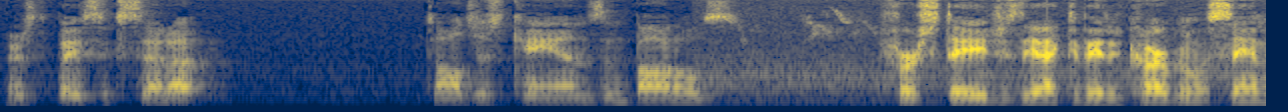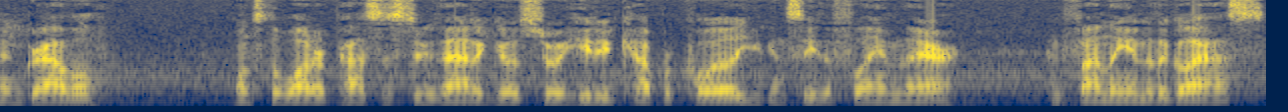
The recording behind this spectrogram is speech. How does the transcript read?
There's the basic setup. It's all just cans and bottles. First stage is the activated carbon with sand and gravel. Once the water passes through that, it goes through a heated copper coil. You can see the flame there. And finally into the glass.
